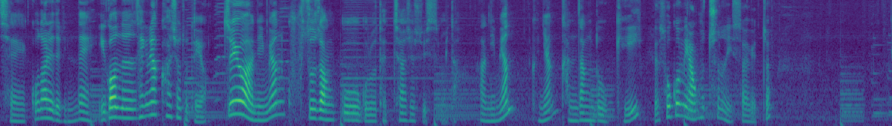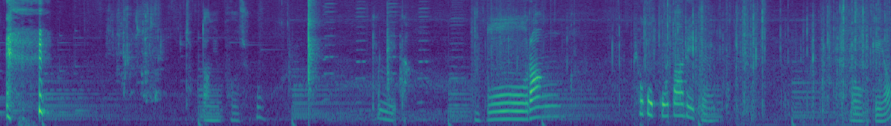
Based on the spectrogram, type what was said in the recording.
채 꼬다리들인데 이거는 생략하셔도 돼요. 찌유 아니면 국수장국으로 대체하실 수 있습니다. 아니면 그냥 간장도 오케이. 소금이랑 후추는 있어야겠죠? 적당히 부어주고 켭니다. 무랑 표고 꼬다리들 넣을게요.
